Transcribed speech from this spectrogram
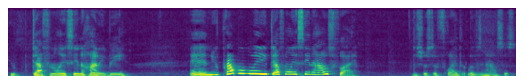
You've definitely seen a honeybee. And you've probably definitely seen a housefly. It's just a fly that lives in houses.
